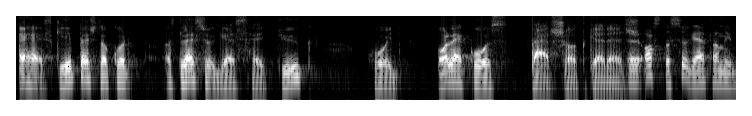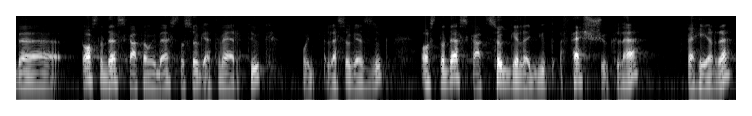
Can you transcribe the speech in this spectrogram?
ehhez képest akkor azt leszögezhetjük, hogy Alekosz társat keres. Azt a szöget, amibe, azt a deszkát, amiben ezt a szöget vertük, hogy leszögezzük, azt a deszkát szöggel együtt fessük le, fehérre,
